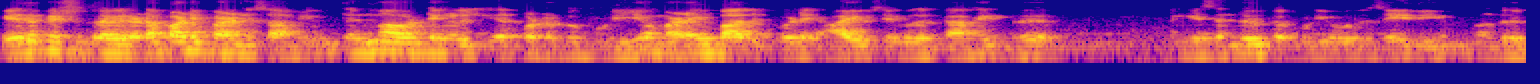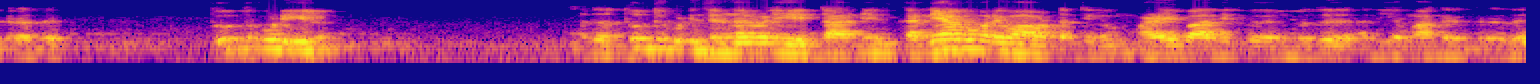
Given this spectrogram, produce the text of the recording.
எதிர்கட்சித் தலைவர் எடப்பாடி பழனிசாமியும் தென் மாவட்டங்களில் ஏற்பட்டிருக்கக்கூடிய மழை பாதிப்புகளை ஆய்வு செய்வதற்காக இன்று அங்கே சென்றிருக்கக்கூடிய ஒரு செய்தியும் வந்திருக்கிறது. தூத்துக்குடியில் அது தூத்துக்குடி திருநெல்வேலியை தாண்டி கன்னியாகுமரி மாவட்டத்திலும் மழை பாதிப்பு என்பது அதிகமாக இருக்கிறது.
